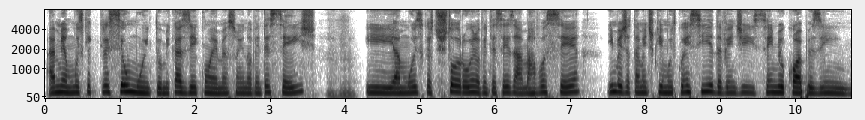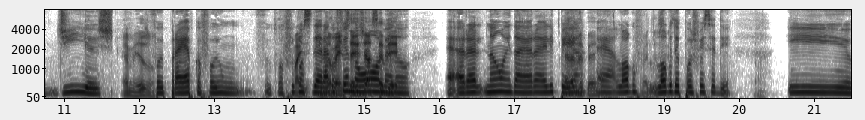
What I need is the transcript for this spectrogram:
a minha música cresceu muito. Eu me casei com Emerson em 96 uhum. e a música estourou em 96, a Amar Você. Imediatamente fiquei muito conhecida, vendi 100 mil cópias em dias. É mesmo? Foi para época foi um, fui, fui considerado um fenômeno. É, era, não, ainda era LP. Era LP. É, logo, logo depois foi CD. E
